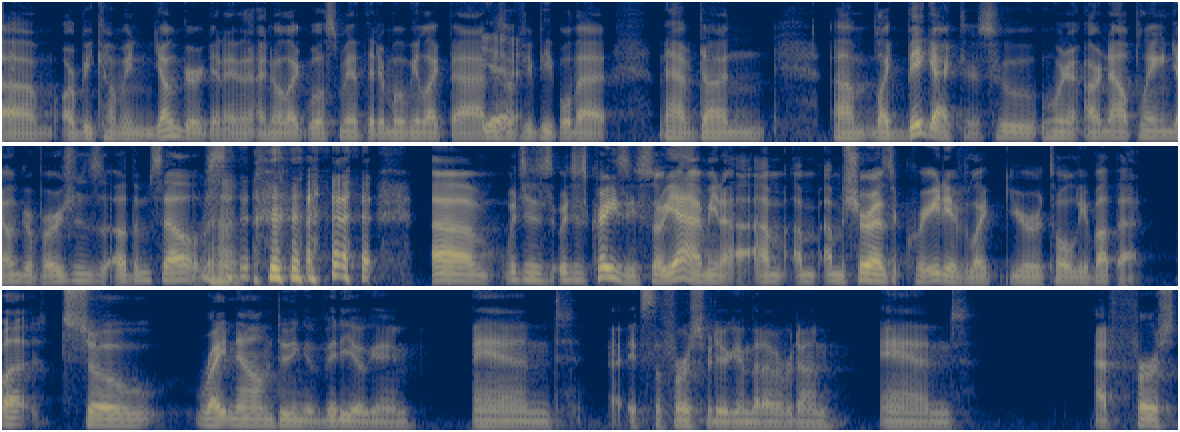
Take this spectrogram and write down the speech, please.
um are becoming younger again. And I know like Will Smith did a movie like that. Yeah. There's a few people that, that have done um, like big actors who who are- now playing younger versions of themselves, Uh-huh. um, which is which is crazy. So yeah, I mean, I, I'm I'm I'm sure as a creative, like you're totally about that. Uh, so right now I'm doing a video game, and it's the first video game that I've ever done. And at first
